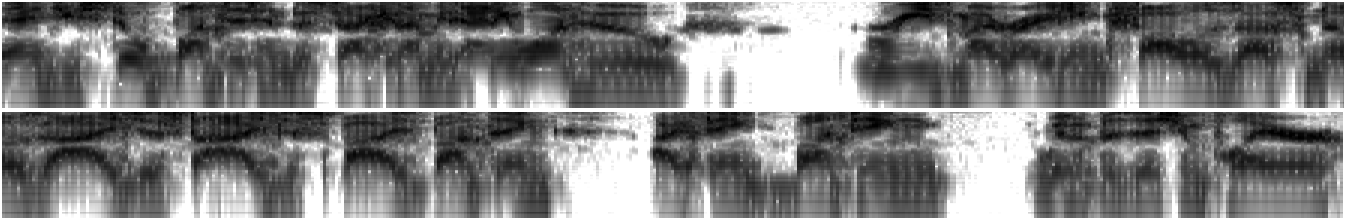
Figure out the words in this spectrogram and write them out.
and you still bunted him to second. I mean, anyone who reads my writing, follows us, knows I just I despise bunting. I think bunting with a position player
